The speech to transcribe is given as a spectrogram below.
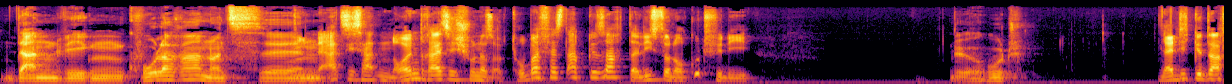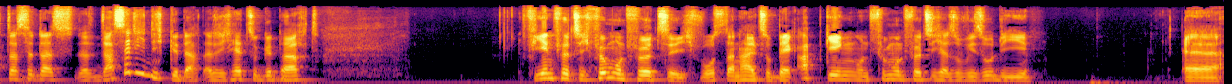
Dann wegen Cholera 19. Die Nazis hatten 39 schon das Oktoberfest abgesagt, da liest doch noch gut für die. Ja, gut. Da hätte ich gedacht, dass sie das. Das hätte ich nicht gedacht. Also ich hätte so gedacht, 44, 45, wo es dann halt so bergab ging und 45 ja sowieso die äh,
